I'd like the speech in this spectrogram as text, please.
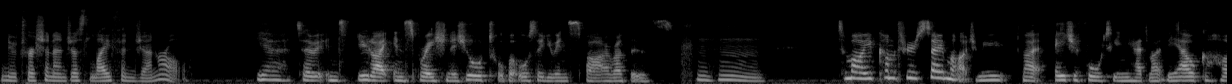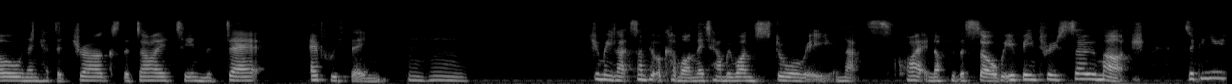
nutrition, and just life in general. Yeah, so you like inspiration as your tool, but also you inspire others. Mm-hmm. Tamar, you've come through so much. I mean, you, like age of 14, you had like the alcohol, and then you had the drugs, the dieting, the debt, everything. Mm-hmm you mean like some people come on, they tell me one story and that's quite enough for the soul, but you've been through so much. So can you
